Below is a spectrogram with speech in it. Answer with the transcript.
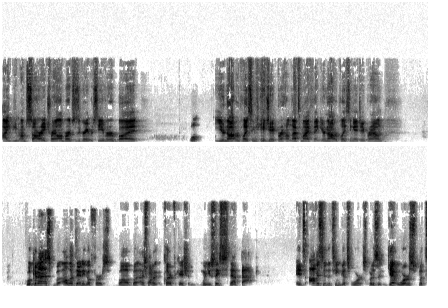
I, I'm sorry, Treylon Burks is a great receiver, but Well, you're not replacing AJ Brown. That's my thing. You're not replacing AJ Brown. Well, can I ask? but I'll let Danny go first. Uh, but I just want a clarification. When you say step back, it's obviously the team gets worse, but does it get worse but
